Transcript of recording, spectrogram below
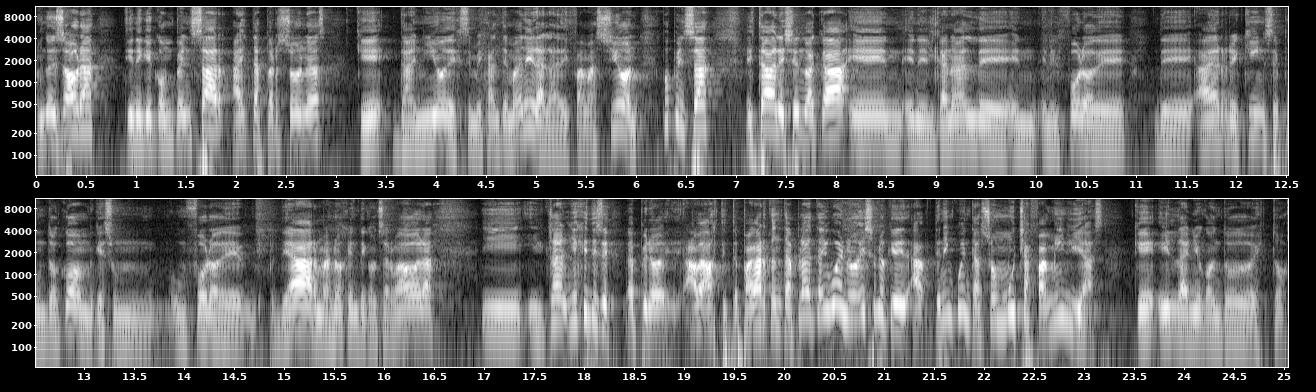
Entonces ahora tiene que compensar a estas personas que dañó de semejante manera, la defamación. Vos pensá, estaba leyendo acá en, el canal, de, en, el foro de, ar15.com, que es un, foro de, armas, ¿no? Gente conservadora. Y, claro, y hay gente que dice, ah, pero ah, pagar tanta plata. Y bueno, eso es lo que, ah, ten en cuenta, son muchas familias que él dañó con todo esto.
